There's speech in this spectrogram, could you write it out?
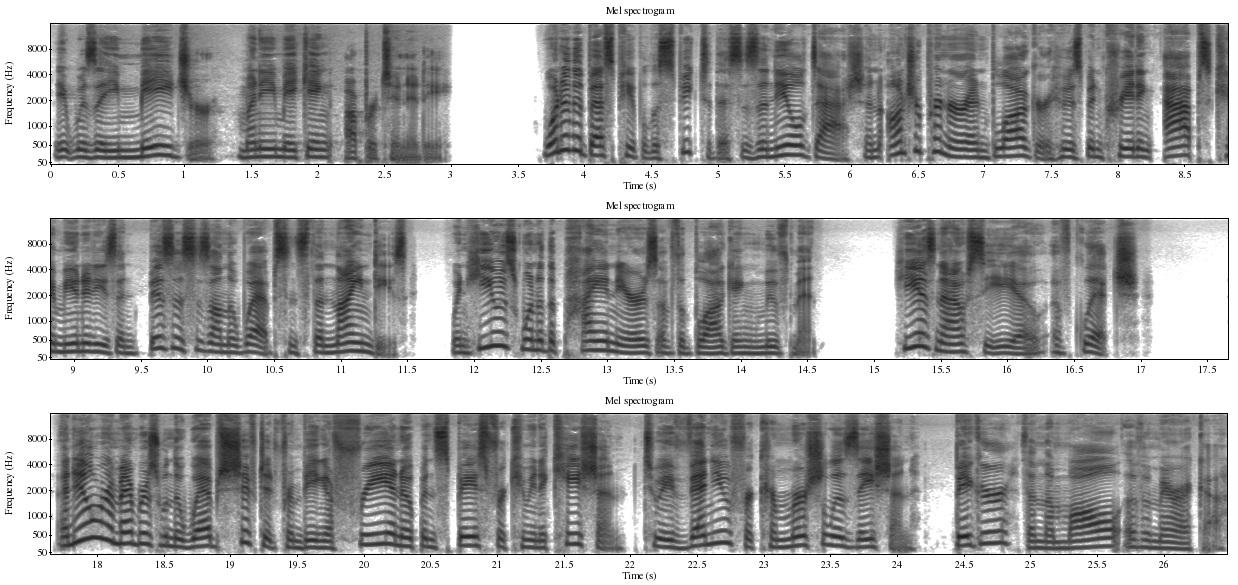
It was a major money making opportunity. One of the best people to speak to this is Anil Dash, an entrepreneur and blogger who has been creating apps, communities, and businesses on the web since the 90s, when he was one of the pioneers of the blogging movement. He is now CEO of Glitch. Anil remembers when the web shifted from being a free and open space for communication to a venue for commercialization, bigger than the Mall of America.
